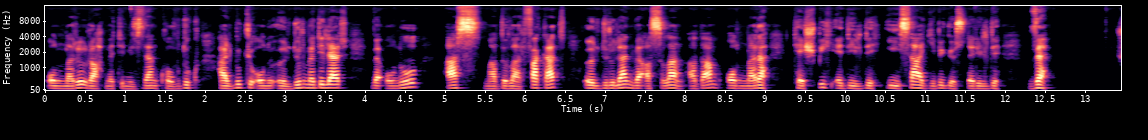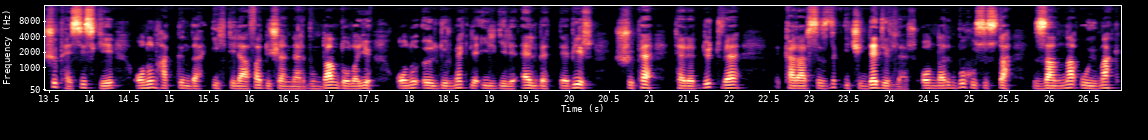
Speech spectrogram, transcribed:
onları rahmetimizden kovduk. Halbuki onu öldürmediler ve onu asmadılar. Fakat öldürülen ve asılan adam onlara teşbih edildi, İsa gibi gösterildi ve Şüphesiz ki onun hakkında ihtilafa düşenler bundan dolayı onu öldürmekle ilgili elbette bir şüphe, tereddüt ve kararsızlık içindedirler. Onların bu hususta zanna uymak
